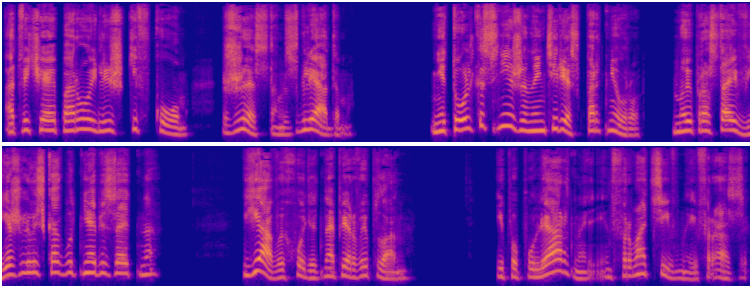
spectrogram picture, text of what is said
отвечая порой лишь кивком, жестом, взглядом. Не только снижен интерес к партнеру, но и простая вежливость как будто не обязательно. «Я» выходит на первый план. И популярные, информативные фразы.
